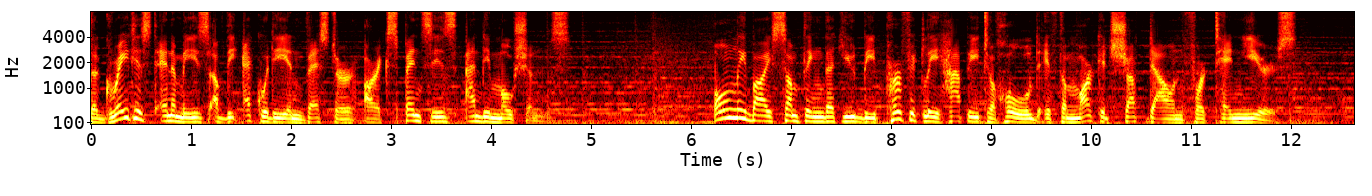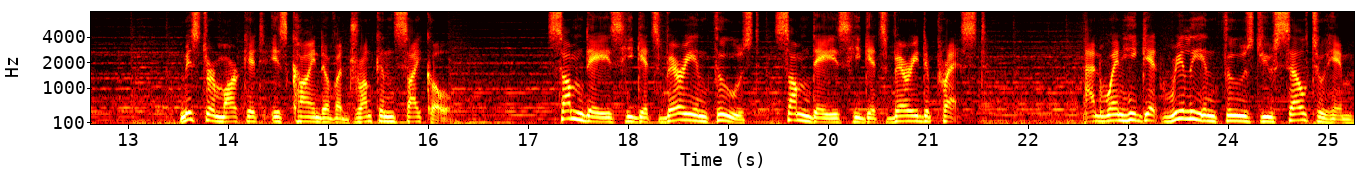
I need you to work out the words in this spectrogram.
The greatest enemies of the equity investor are expenses and emotions. Only buy something that you'd be perfectly happy to hold if the market shut down for 10 years. Mr. Market is kind of a drunken psycho. Some days he gets very enthused, some days he gets very depressed. And when he get really enthused you sell to him,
